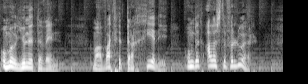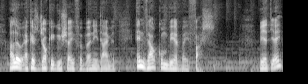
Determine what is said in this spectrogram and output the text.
om miljoene te wen. Maar wat 'n tragedie om dit alles te verloor. Hallo, ek is Jockey Gouchee vir Bunny Diamond en welkom weer by Vars. Weet jy,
